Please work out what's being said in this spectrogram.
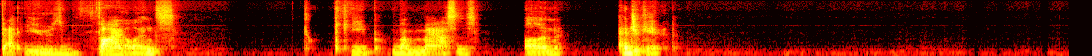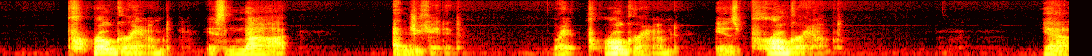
that use violence to keep the masses uneducated. Programmed is not educated, right? Programmed is programmed. Yeah,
